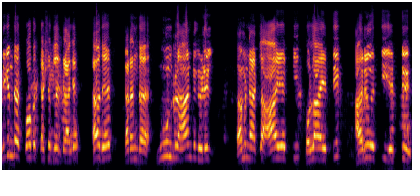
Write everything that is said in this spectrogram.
மிகுந்த கோப கஷ்டத்துல இருக்கிறாங்க. அதாவது கடந்த மூன்று ஆண்டுகளில் தமிழ்நாட்டுல ஆயிரத்தி தொள்ளாயிரத்தி அறுபத்தி எட்டு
